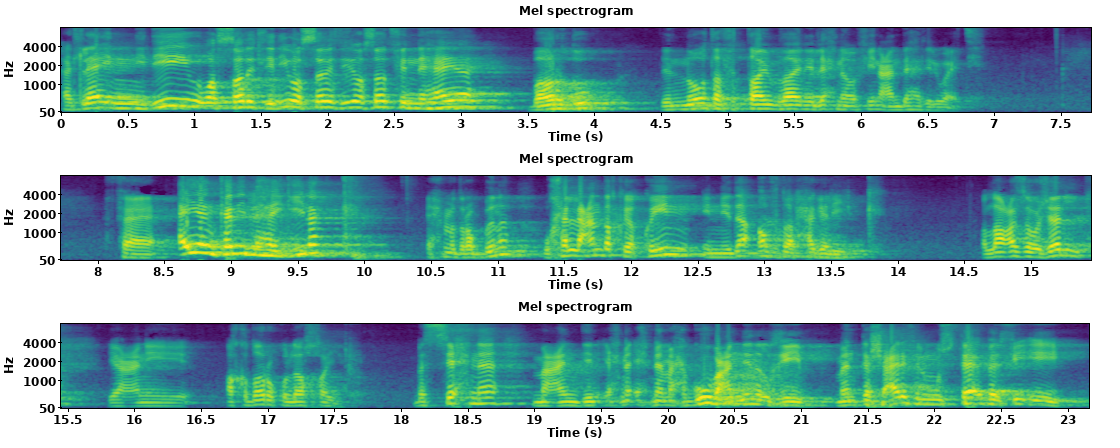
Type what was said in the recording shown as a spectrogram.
هتلاقي إن دي وصلت لدي وصلت لدي وصلت في النهاية برضو للنقطة في ال timeline اللي إحنا واقفين عندها دلوقتي. فايا كان اللي هيجي لك احمد ربنا وخلي عندك يقين إن ده أفضل حاجة ليك. الله عز وجل يعني أقداره كلها خير. بس إحنا ما عندنا إحنا إحنا محجوب عننا الغيب. ما أنتش عارف المستقبل فيه إيه.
